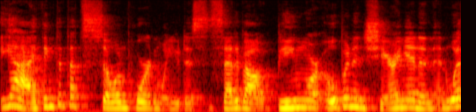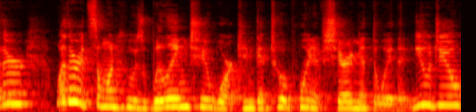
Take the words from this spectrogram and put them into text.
yeah, I think that that's so important what you just said about being more open and sharing it and, and whether whether it's someone who's willing to or can get to a point of sharing it the way that you do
